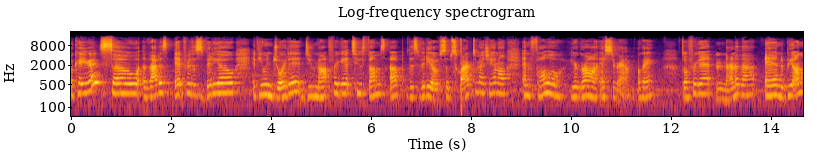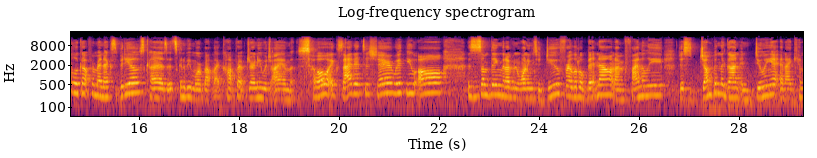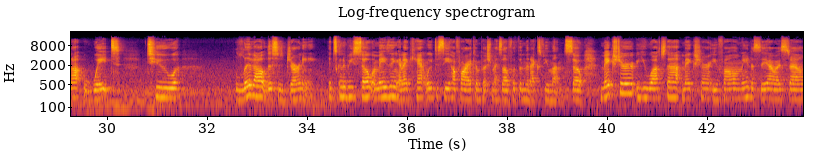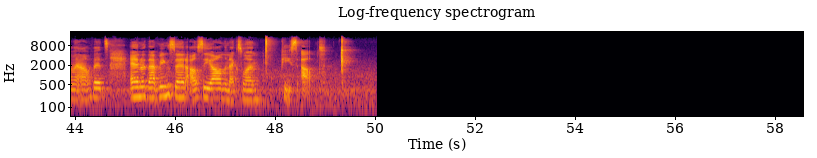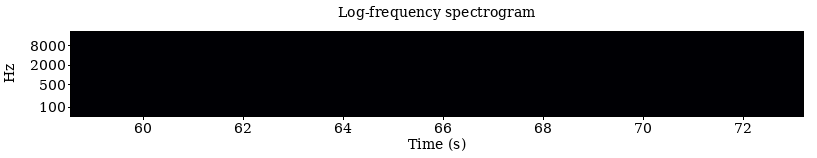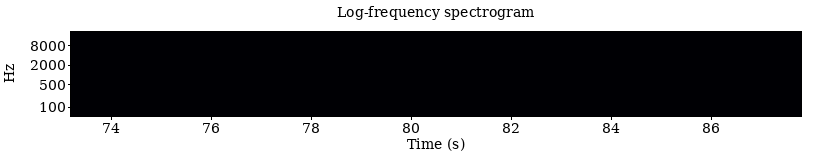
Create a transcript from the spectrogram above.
Okay, you guys, so that is it for this video. If you enjoyed it, do not forget to thumbs up this video, subscribe to my channel, and follow your girl on Instagram, okay? Don't forget none of that. And be on the lookout for my next videos because it's going to be more about my comp prep journey, which I am so excited to share with you all. This is something that I've been wanting to do for a little bit now, and I'm finally just jumping the gun and doing it, and I cannot wait to live out this journey. It's going to be so amazing and I can't wait to see how far I can push myself within the next few months. So make sure you watch that. Make sure you follow me to see how I style my outfits. And with that being said, I'll see y'all in the next one. Peace out.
